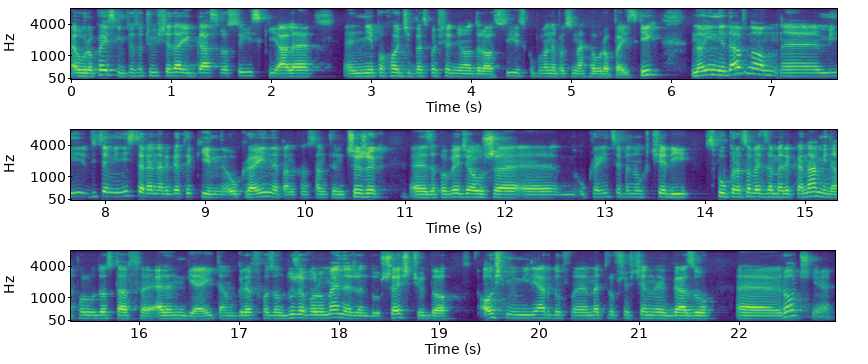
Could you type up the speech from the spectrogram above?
europejskim. To jest oczywiście dalej gaz rosyjski, ale nie pochodzi bezpośrednio od Rosji, jest kupowany po cenach europejskich. No i niedawno e, wiceminister energetyki Ukrainy, pan Konstantyn Czyżyk, e, zapowiedział, że e, Ukraińcy będą chcieli współpracować z Amerykanami na polu dostaw LNG i tam w grę wchodzą duże wolumeny rzędu 6 do 8 miliardów metrów sześciennych gazu E, rocznie.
